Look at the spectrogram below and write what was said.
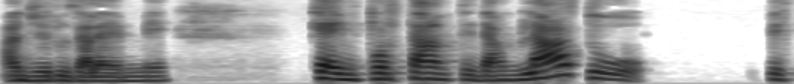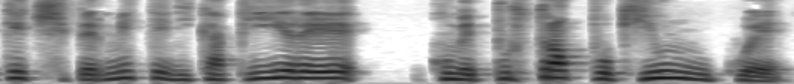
a Gerusalemme, che è importante da un lato perché ci permette di capire come purtroppo chiunque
